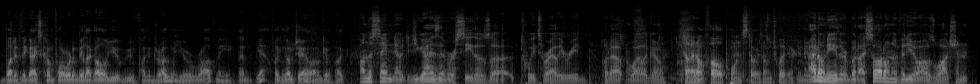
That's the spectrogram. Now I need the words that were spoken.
But if the guys come forward and be like, oh, you, you fucking drugged me, you robbed me, then yeah, fucking go to jail. I don't give a fuck. On the same note, did you guys ever see those uh, tweets Riley Reid put out a while ago? No, I don't follow porn stars on Twitter. I don't either, but I saw it on a video I was watching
